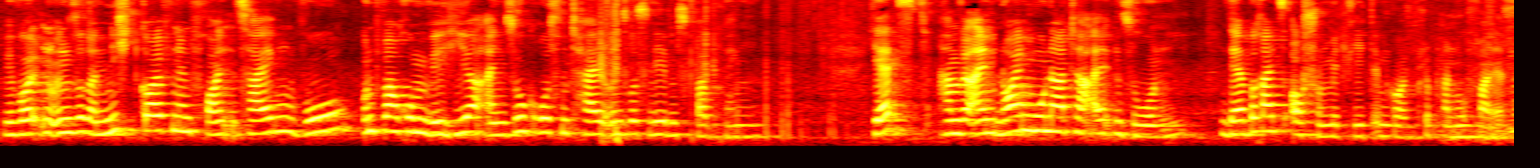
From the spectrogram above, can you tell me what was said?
Wir wollten unseren nicht golfenden Freunden zeigen, wo und warum wir hier einen so großen Teil unseres Lebens verbringen. Jetzt haben wir einen neun Monate alten Sohn, der bereits auch schon Mitglied im Golfclub Hannover ist.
